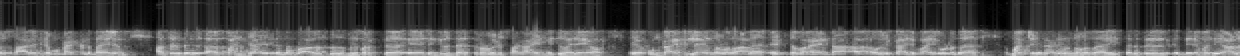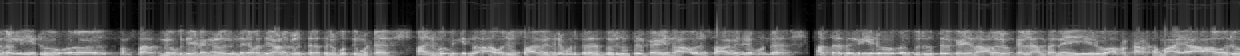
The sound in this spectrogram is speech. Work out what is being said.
ഒരു സാഹചര്യം ഉണ്ടായിട്ടുണ്ട്. എന്തായാലും അത്തരത്തിൽ പഞ്ചായത്തിന്റെ ഭാഗത്തു നിന്ന് ഇവർക്ക് ഏതെങ്കിലും തരത്തിലുള്ള ഒരു സഹായം ഇതുവരെയോ ഉണ്ടായിട്ടില്ല എന്നുള്ളതാണ് എടുത്തു പറയേണ്ട ഒരു കാര്യമായി ഉള്ളത്. മറ്റൊരു കാര്യം എന്നുള്ളത് ഇത്തരത്തിൽ നിരവധി ആളുകൾ ഈ ഒരു സംസ്ഥാനത്തിന്റെ വിവിധയിടങ്ങളിൽ നിരവധി ആളുകൾ ഇത്തരത്തിൽ ബുദ്ധിമുട്ട് അനുഭവിക്കുന്ന ഒരു സാഹചര്യമുണ്ട്. ഇത്തരത്തിൽ ദുരിതത്തിൽ കഴിയുന്ന ഒരു സാഹചര്യമുണ്ട്. അത്തരത്തിൽ ഈ ഒരു ദുരിതത്തിൽ കഴിയുന്ന ആളുകൾക്കെല്ലാം തന്നെ ഈ ഒരു അവർക്ക് അർഹമായ ആ ഒരു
